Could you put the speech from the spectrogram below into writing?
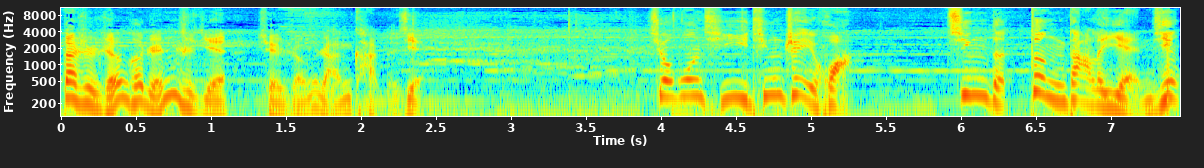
但是人和人之间却仍然看得见。”焦光奇一听这话，惊得瞪大了眼睛，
